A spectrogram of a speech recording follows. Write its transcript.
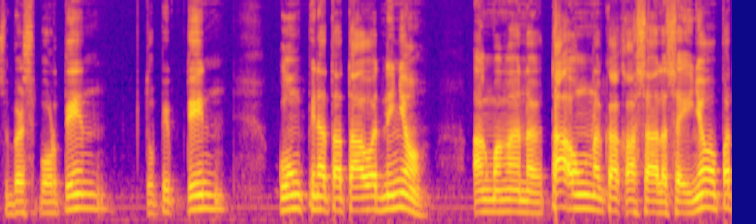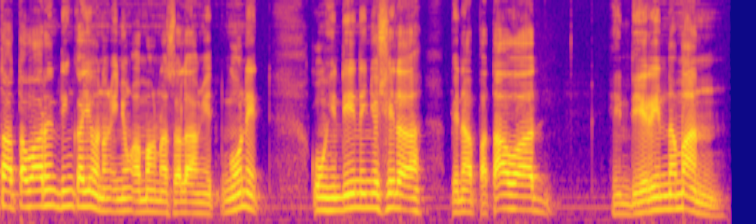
Sa verse 14 to 15, kung pinatatawad ninyo ang mga na, taong nagkakasala sa inyo, patatawarin din kayo ng inyong amang nasa langit. Ngunit, kung hindi ninyo sila pinapatawad, hindi rin naman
